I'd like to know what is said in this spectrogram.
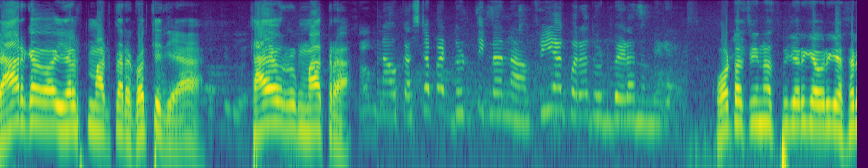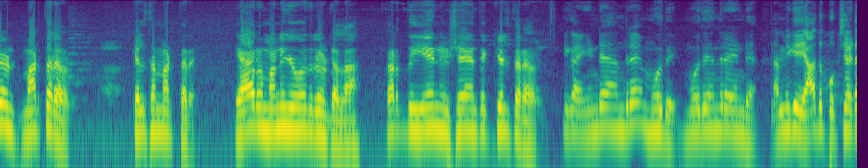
ಯಾರಿಗ ಹೆಲ್ಪ್ ಮಾಡ್ತಾರೆ ಗೊತ್ತಿದೆಯಾ? ಸಾಯೋರ್ಗೆ ಮಾತ್ರ. ನಾವು ಕಷ್ಟಪಟ್ಟು ದುಡ್ಡು ತಿನ್ನೋಣ ಫ್ರೀಯಾಗಿ ಬರೋ ದುಡ್ಡು ಬೇಡ ನಮಗೆ. ಕೋಟ ಶ್ರೀನಿವಾಸ ಪೂಜಾರಿಗೆ ಅವರಿಗೆ ಹೆಸರು ಉಂಟು ಮಾಡ್ತಾರೆ ಅವರು. ಕೆಲಸ ಮಾಡ್ತಾರೆ. ಯಾರು ಮನೆಗೆ ಹೋದ್ರೆ ಉಂಟಲ್ಲ ಕರೆದು ಏನು ವಿಷಯ ಅಂತ ಕೇಳ್ತಾರೆ ಅವ್ರು. ಈಗ ಇಂಡಿಯಾ ಅಂದ್ರೆ ಮೋದಿ ಮೋದಿ ಅಂದ್ರೆ ಇಂಡಿಯಾ ನಮಗೆ ಯಾವ್ದು ಪುಕ್ಷಟ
